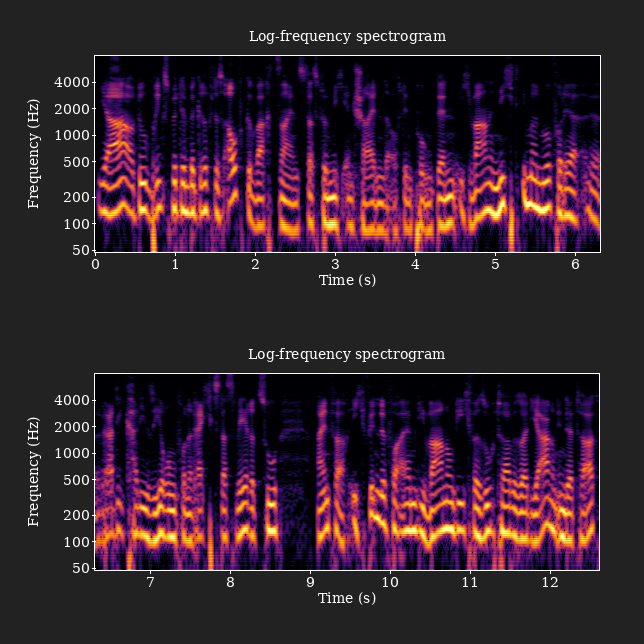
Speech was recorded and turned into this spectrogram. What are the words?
Ja, du bringst mit dem Begriff des Aufgewachtseins das für mich Entscheidende auf den Punkt. Denn ich warne nicht immer nur vor der äh, Radikalisierung von rechts. Das wäre zu einfach. Ich finde vor allem die Warnung, die ich versucht habe seit Jahren in der Tat,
